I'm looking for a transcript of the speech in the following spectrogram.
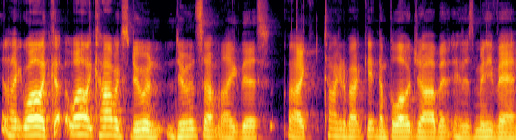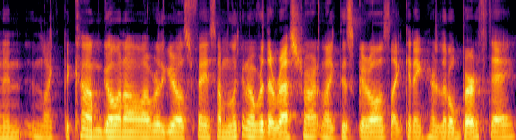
like while a, while a comic's doing doing something like this, like talking about getting a blowjob in, in his minivan and, and like the cum going all over the girl's face. I'm looking over the restaurant, like this girl's like getting her little birthday,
